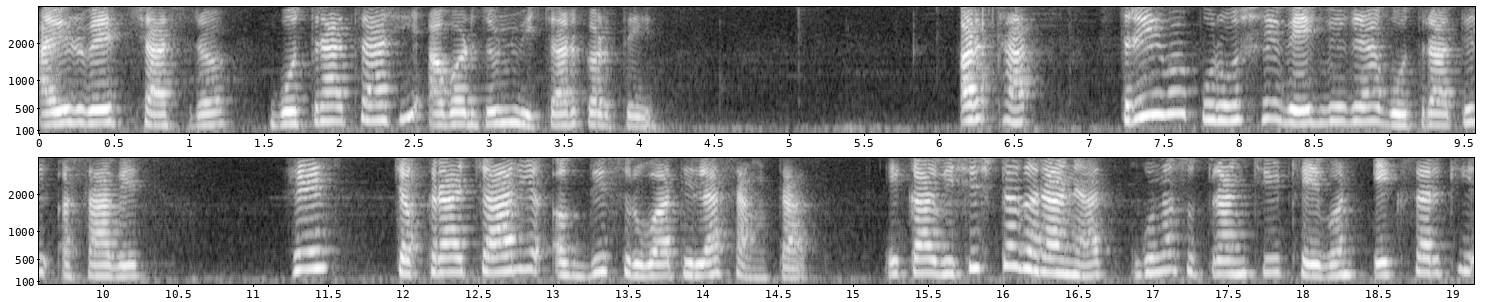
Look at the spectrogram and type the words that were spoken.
आयुर्वेद शास्त्र गोत्राचाही आवर्जून विचार करते. अर्थात स्त्री व पुरुष हे वेगवेगळ्या गोत्रातील असावेत हे चक्राचार्य अगदी सुरुवातीला सांगतात. एका विशिष्ट घराण्यात गुणसूत्रांची ठेवण एकसारखी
